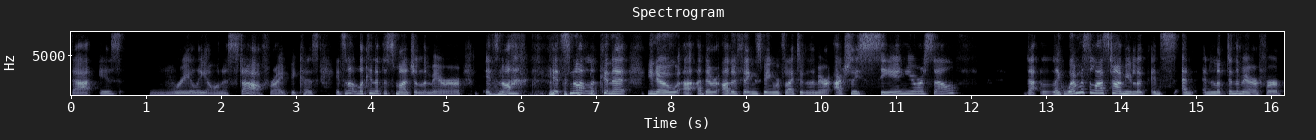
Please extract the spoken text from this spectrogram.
that is really honest stuff right? Because it's not looking at the smudge on the mirror it's right. not it's not looking at you know uh, other other things being reflected in the mirror actually seeing yourself. That like when was the last time you looked in, and and looked in the mirror for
